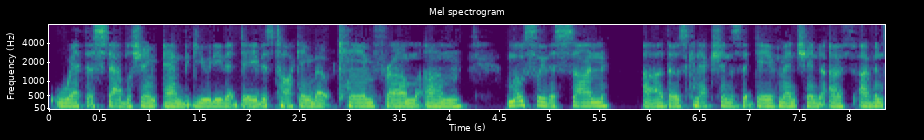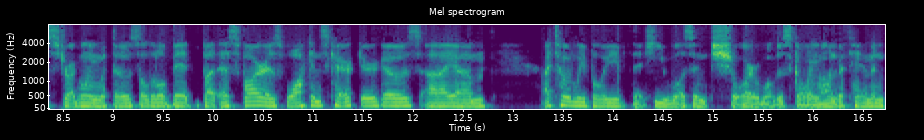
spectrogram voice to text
with establishing ambiguity that Dave is talking about came from um, mostly the son. Uh, those connections that Dave mentioned, I've I've been struggling with those a little bit. But as far as Walken's character goes, I um I totally believed that he wasn't sure what was going on with him, and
